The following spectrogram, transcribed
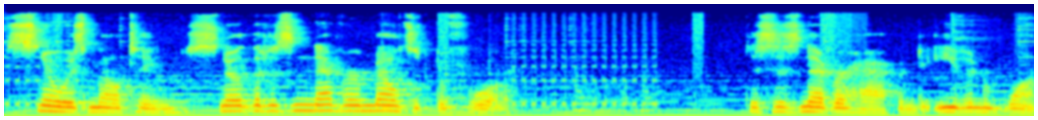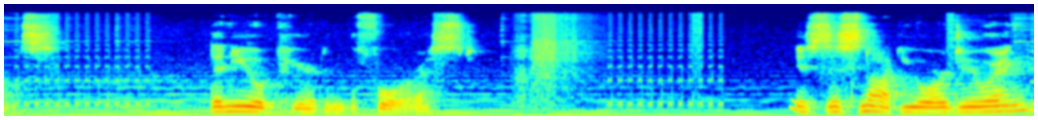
Snow is melting, snow that has never melted before. This has never happened, even once. Then you appeared in the forest. Is this not your doing?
